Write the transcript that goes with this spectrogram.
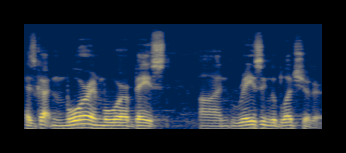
has gotten more and more based on raising the blood sugar.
